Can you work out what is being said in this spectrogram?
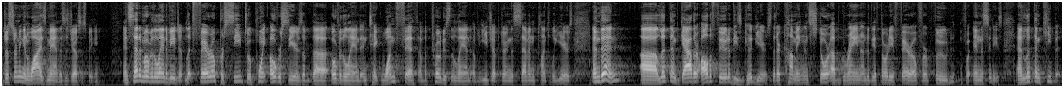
discerning and wise man. This is Joseph speaking. And set him over the land of Egypt. Let Pharaoh proceed to appoint overseers of, uh, over the land and take one fifth of the produce of the land of Egypt during the seven plentiful years. And then uh, let them gather all the food of these good years that are coming and store up grain under the authority of Pharaoh for food for, in the cities, and let them keep it.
